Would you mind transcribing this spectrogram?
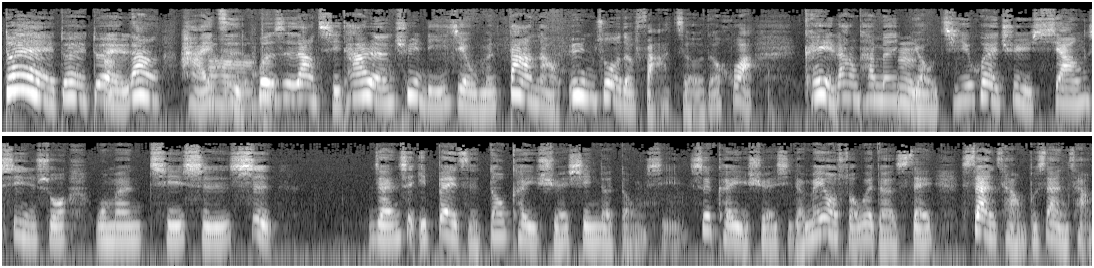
对对对，嗯、让孩子或者是让其他人去理解我们大脑运作的法则的话，可以让他们有机会去相信说，我们其实是。人是一辈子都可以学新的东西，是可以学习的，没有所谓的谁擅长不擅长。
